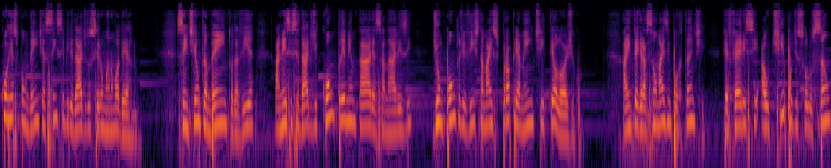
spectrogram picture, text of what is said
correspondente à sensibilidade do ser humano moderno. Sentiam também, todavia, a necessidade de complementar essa análise de um ponto de vista mais propriamente teológico. A integração mais importante refere-se ao tipo de solução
